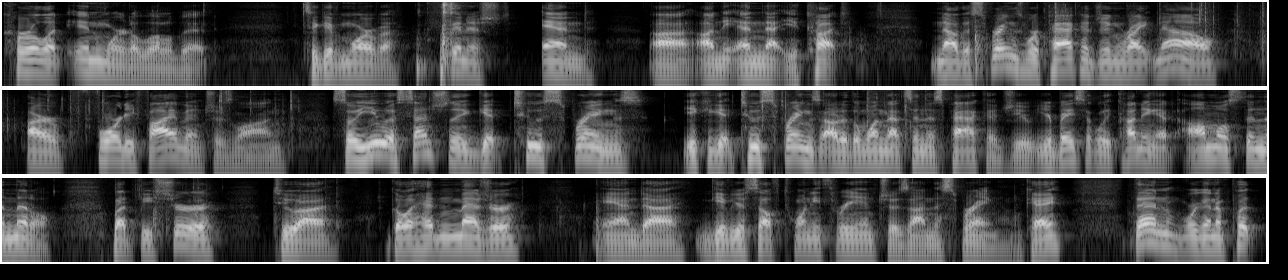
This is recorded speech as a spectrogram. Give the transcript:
curl it inward a little bit to give more of a finished end uh, on the end that you cut. Now the springs we're packaging right now are 45 inches long. So you essentially get two springs you could get two springs out of the one that's in this package. You're basically cutting it almost in the middle. But be sure to uh, go ahead and measure and uh, give yourself 23 inches on the spring, okay? Then we're gonna put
